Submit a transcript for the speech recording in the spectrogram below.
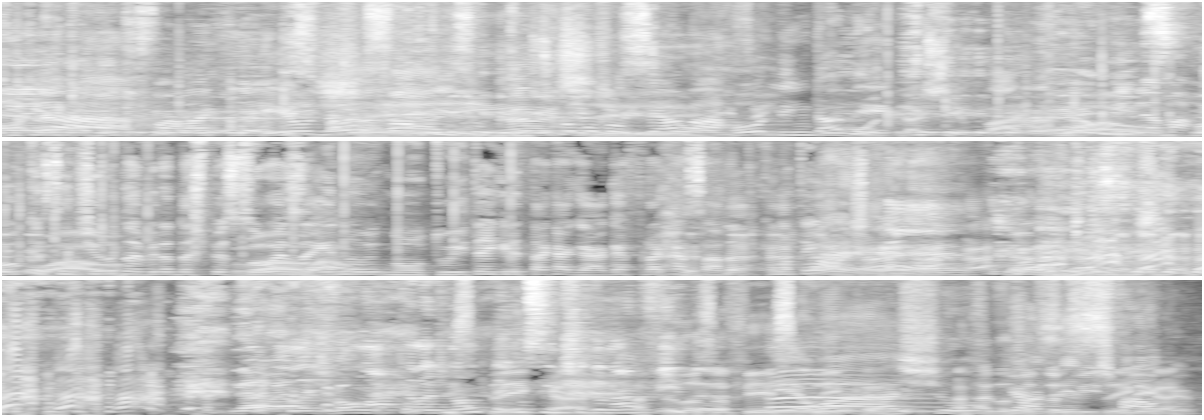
que que ele acabou de falar aqui é Eu não só fiz o gancho, como você amarrou lindamente. Puta que pariu. Não, Uau. ele amarrou que o sentido da vida das pessoas aí no, no Twitter é gritar que a Gaga é fracassada porque não tem Oscar. É, Não, elas vão lá porque elas não Explica. sentido na a vida. filosofia eu explica. acho a que às vezes, explica. falta,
